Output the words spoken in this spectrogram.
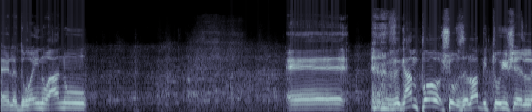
לדורנו אנו. וגם פה, שוב, זה לא הביטוי של,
